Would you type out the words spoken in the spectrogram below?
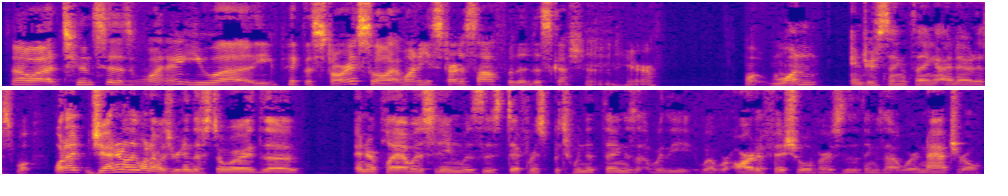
So uh, Toonses, "Why don't you uh, you pick the story? So why don't you start us off with a discussion here?" What, one interesting thing I noticed. Well, what I generally when I was reading the story, the interplay I was seeing was this difference between the things that were the what were artificial versus the things that were natural.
